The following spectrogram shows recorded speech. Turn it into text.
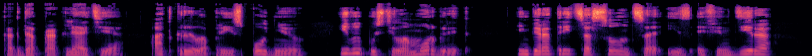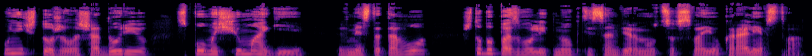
Когда проклятие открыло преисподнюю и выпустила Моргрид, императрица Солнца из Эфендира уничтожила Шадорию с помощью магии, вместо того, чтобы позволить Ноктисам вернуться в свое королевство.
